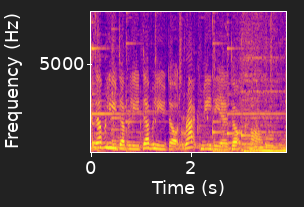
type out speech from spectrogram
www.raqmedia.com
